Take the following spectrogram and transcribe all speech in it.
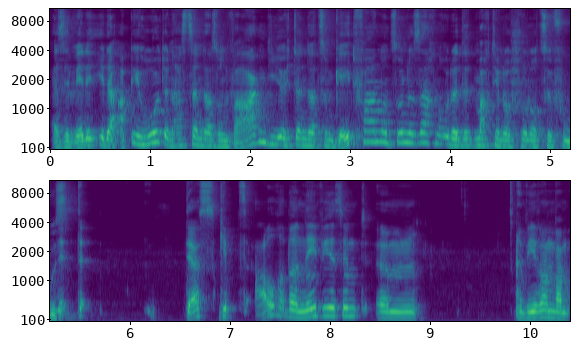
also werdet ihr da abgeholt und hast dann da so einen Wagen, die euch dann da zum Gate fahren und so eine Sachen? Oder das macht ihr doch schon noch zu Fuß? D- Das gibt's auch, aber nee, wir sind, ähm, wir waren beim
